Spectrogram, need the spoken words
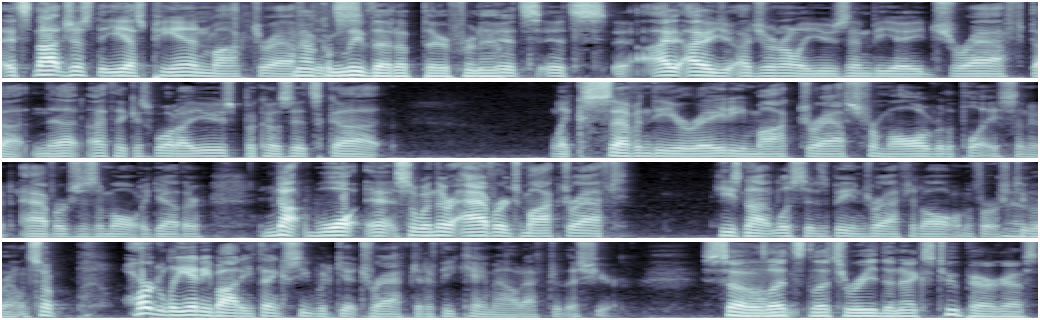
it's not just the ESPN mock draft. Malcolm, it's, leave that up there for now. It's it's I, I I generally use NBA draft.net, I think is what I use because it's got like 70 or 80 mock drafts from all over the place and it averages them all together. Not what uh, so in their average mock draft he's not listed as being drafted at all in the first two rounds. So hardly anybody thinks he would get drafted if he came out after this year. So let's let's read the next two paragraphs.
